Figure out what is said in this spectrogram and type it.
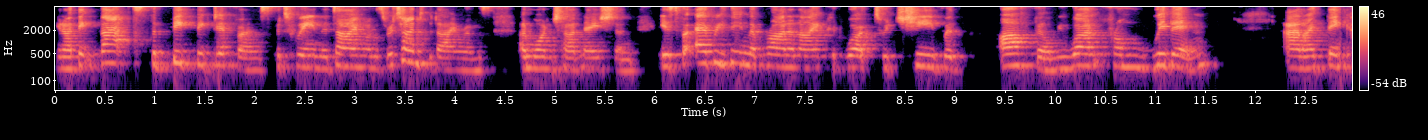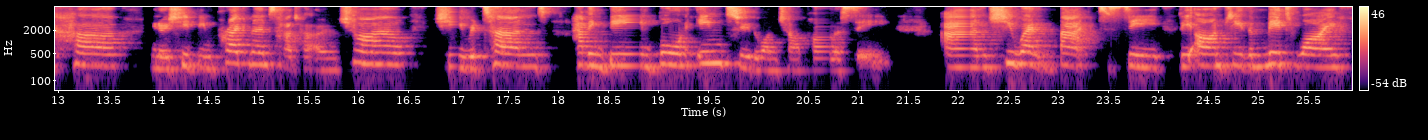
You know, I think that's the big, big difference between the dying rooms, return to the dying rooms, and One Child Nation is for everything that Brian and I could work to achieve with our film. We weren't from within. And I think her, you know, she'd been pregnant, had her own child. She returned, having been born into the one child policy. And she went back to see the auntie, the midwife,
